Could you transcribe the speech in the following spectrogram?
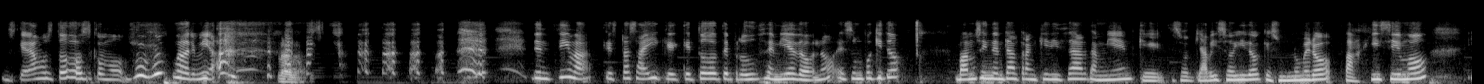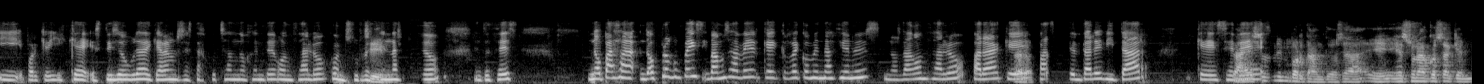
Nos quedamos todos como, madre mía, Claro. de encima que estás ahí, que, que todo te produce miedo, ¿no? Es un poquito, vamos a intentar tranquilizar también, que eso que habéis oído, que es un número bajísimo, y porque oye, es que estoy segura de que ahora nos está escuchando gente de Gonzalo con su Sí. recién nacido, entonces... No pasa, no os preocupéis y vamos a ver qué recomendaciones nos da Gonzalo para que Claro. para intentar evitar que se O sea, dé eso es lo importante. O sea, eh, es una cosa que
